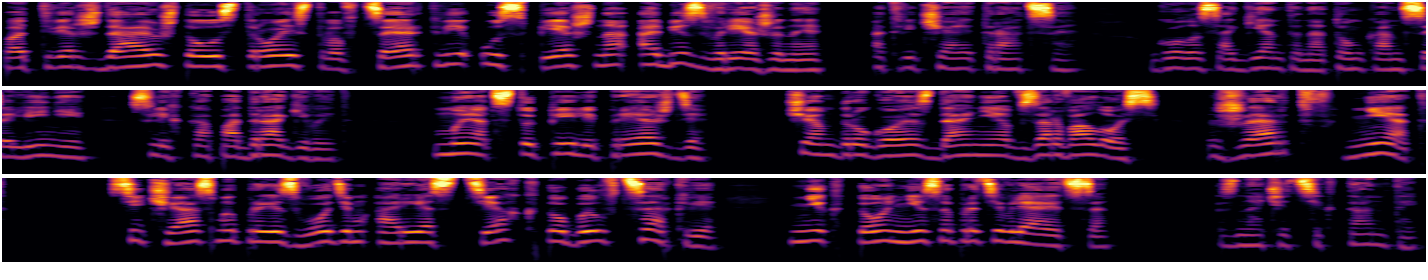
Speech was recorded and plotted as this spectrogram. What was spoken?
«Подтверждаю, что устройства в церкви успешно обезврежены», — отвечает рация. Голос агента на том конце линии слегка подрагивает. «Мы отступили прежде, чем другое здание взорвалось. Жертв нет. Сейчас мы производим арест тех, кто был в церкви. Никто не сопротивляется». Значит, сектанты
